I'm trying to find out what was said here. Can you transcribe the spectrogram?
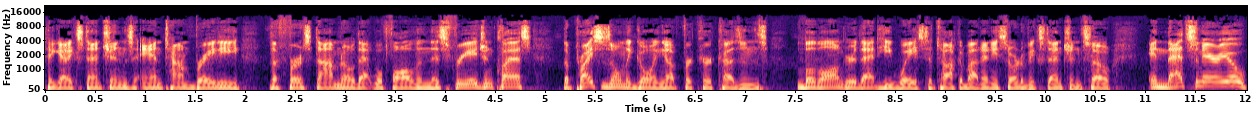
to get extensions and Tom Brady, the first domino that will fall in this free agent class, the price is only going up for Kirk Cousins the longer that he waits to talk about any sort of extension. So in that scenario,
